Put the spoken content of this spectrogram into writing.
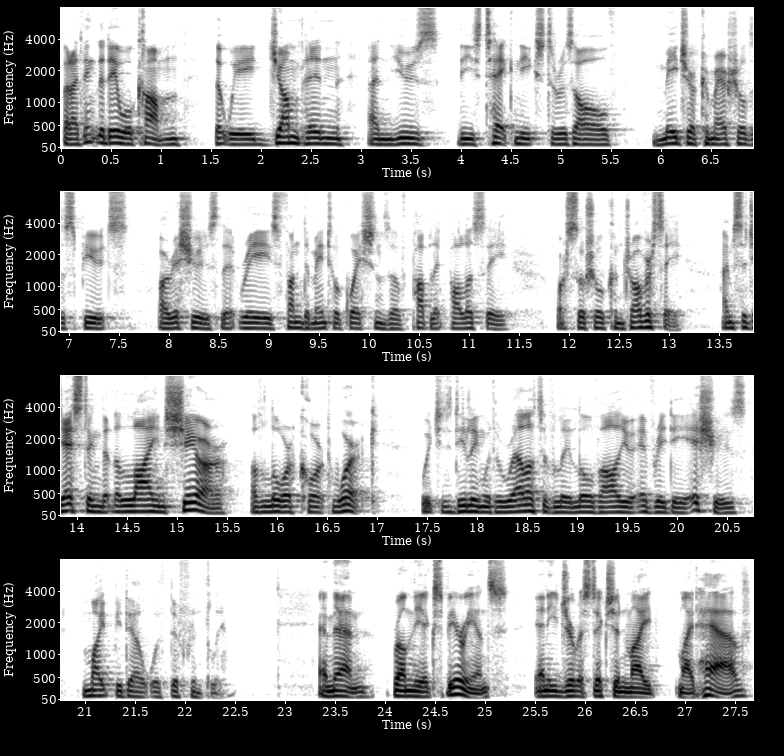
but I think the day will come that we jump in and use these techniques to resolve major commercial disputes or issues that raise fundamental questions of public policy or social controversy. I'm suggesting that the lion's share of lower court work, which is dealing with relatively low value everyday issues, might be dealt with differently. And then, from the experience any jurisdiction might, might have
